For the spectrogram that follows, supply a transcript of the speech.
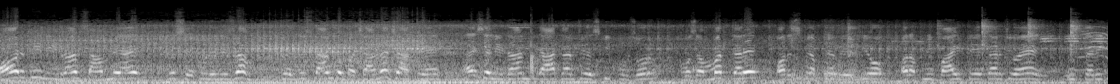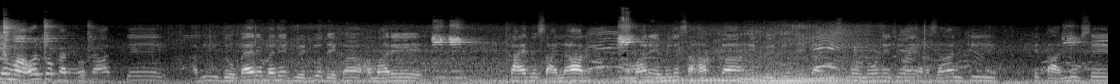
और भी लीडरान सामने आए जो सेकुलरिज्म जो हिंदुस्तान को बचाना चाहते हैं, ऐसे लीडरान भी आकर जो इसकी पुरजोर मजम्मत करें और इसमें अपने वीडियो और अपनी बाइक लेकर जो है, इस तरीके माहौल को खत्म बात के, अभी दोपहर मैंने एक वीडियो देखा, हमारे कायद सालार, हमारे एमएलए साहब का एक वीडियो देखा, जिसमें उन्होंने जो है अजान की, के ताल्लुक से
